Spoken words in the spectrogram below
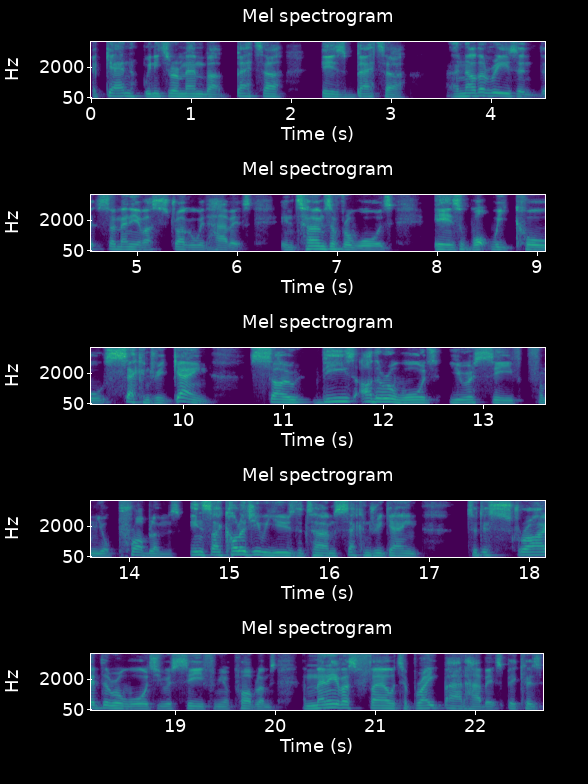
Again, we need to remember better is better. Another reason that so many of us struggle with habits in terms of rewards is what we call secondary gain. So these are the rewards you receive from your problems. In psychology, we use the term secondary gain to describe the rewards you receive from your problems. And many of us fail to break bad habits because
